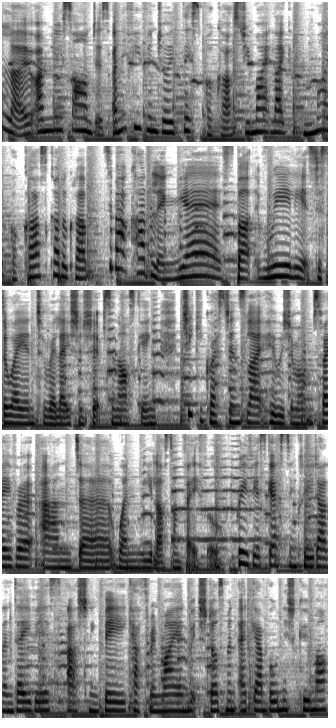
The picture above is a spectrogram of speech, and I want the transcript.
Hello, I'm Lou Sanders, and if you've enjoyed this podcast, you might like my podcast, Cuddle Club. It's about cuddling, yes, but really it's just a way into relationships and asking cheeky questions like who was your mum's favourite and uh, when were you last unfaithful. Previous guests include Alan Davies, Aisling Bea, Catherine Ryan, Richard Osman, Ed Gamble, Nish Kumar,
